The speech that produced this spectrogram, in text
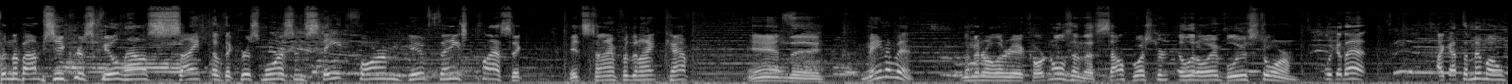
From the Bob Sechrist Fieldhouse site of the Chris Morrison State Farm Give Thanks Classic, it's time for the nightcap and the main event. The Mineral Area Cardinals and the Southwestern Illinois Blue Storm. Look at that. I got the memo.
